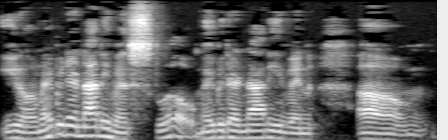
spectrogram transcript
you know maybe they're not even slow maybe they're not even um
